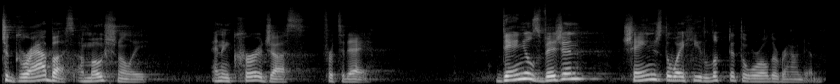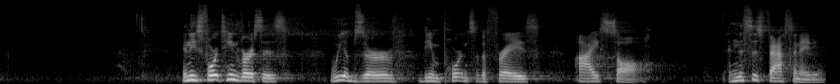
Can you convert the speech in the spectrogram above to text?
to grab us emotionally and encourage us for today. Daniel's vision changed the way he looked at the world around him. In these 14 verses, we observe the importance of the phrase, I saw. And this is fascinating.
